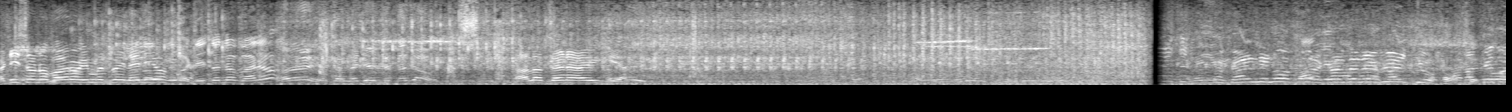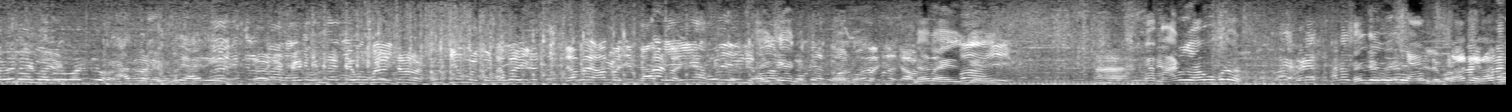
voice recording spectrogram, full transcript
અઢીસો નો ભારો હિંમતભાઈ લઈ લ્યો. અઢીસો નો ભારો? હાલો તેને આવી ગયા. મારું આવવું પડે. સંજય ભાઈ આમ કાઢે રાખો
